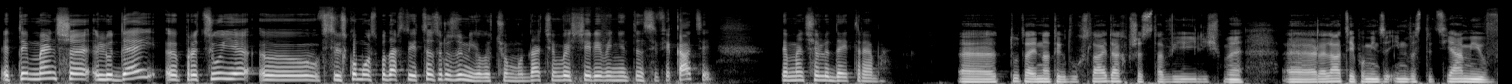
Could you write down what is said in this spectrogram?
е, тим менше людей е, працює е, в сільському господарстві. І це зрозуміло чому. Чим вищий рівень інтенсифікації, тим менше людей треба. E, Tutaj na tych dwóch slajdach przedstawiliśmy e, relacje pomiędzy inwestycjami w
